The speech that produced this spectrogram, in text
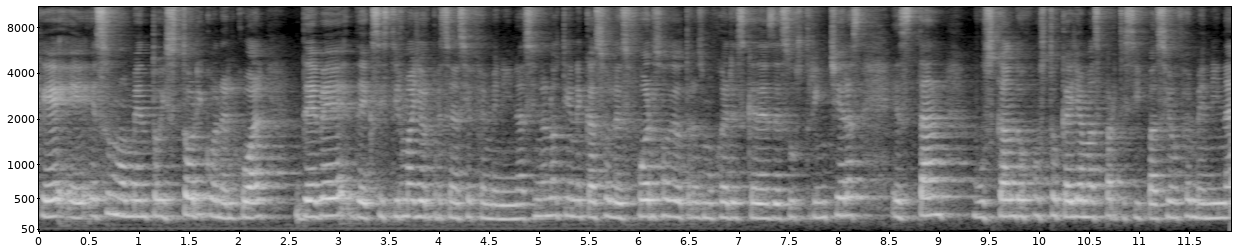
que eh, es un momento histórico en el cual debe de existir mayor presencia femenina. Si no, no tiene caso el esfuerzo de otras mujeres que desde sus trincheras están buscando justo que haya más participación femenina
